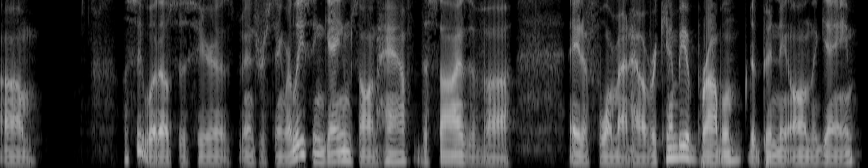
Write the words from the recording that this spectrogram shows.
Um, let's see what else is here that's interesting. Releasing games on half the size of uh, Native format, however, can be a problem depending on the game.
